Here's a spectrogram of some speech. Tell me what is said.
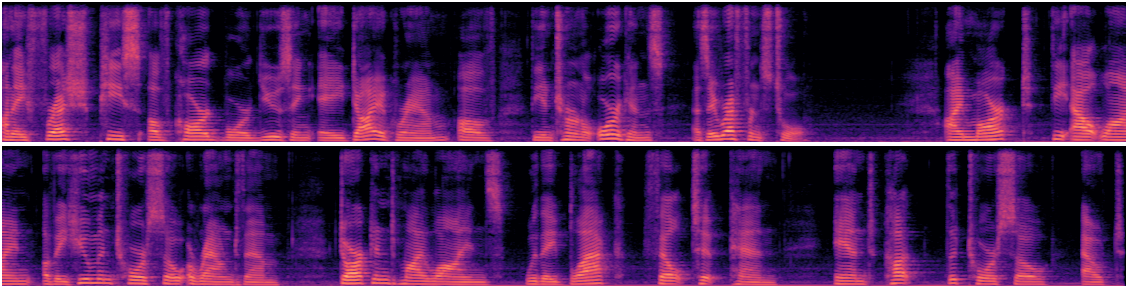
on a fresh piece of cardboard using a diagram of the internal organs as a reference tool. I marked the outline of a human torso around them, darkened my lines with a black felt tip pen, and cut the torso out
